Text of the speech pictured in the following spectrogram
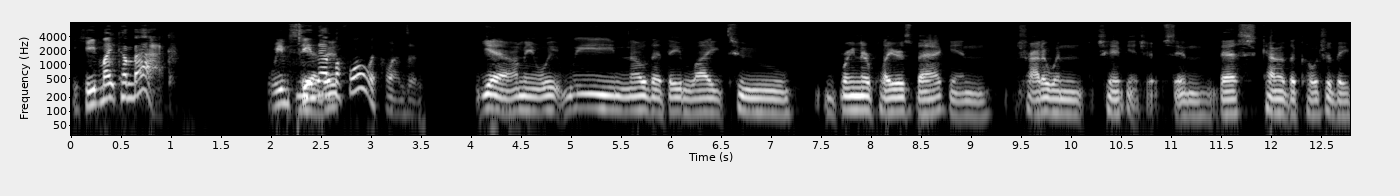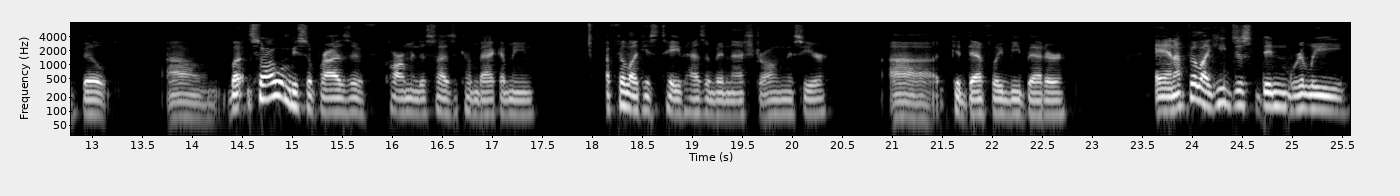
he might come back. We've seen yeah, that before with Clemson. Yeah, I mean, we, we know that they like to bring their players back and try to win championships, and that's kind of the culture they built. Um, but so I wouldn't be surprised if Carman decides to come back. I mean, I feel like his tape hasn't been that strong this year. Uh, could definitely be better. And I feel like he just didn't really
